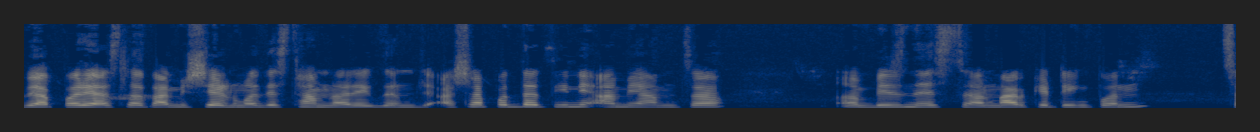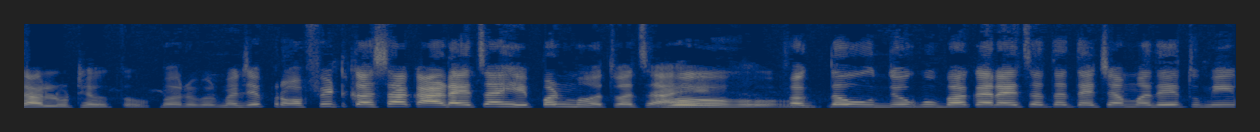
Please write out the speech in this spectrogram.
व्यापारी असला तर आम्ही शेडमध्येच थांबणार एक जण. म्हणजे अशा पद्धतीने आम्ही आमचा बिझनेस मार्केटिंग पण चालू ठेवतो. बरोबर. म्हणजे प्रॉफिट कसा काढायचा हे पण महत्वाचं हो आहे. हो. फक्त उद्योग उभा करायचा तर त्याच्यामध्ये तुम्ही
